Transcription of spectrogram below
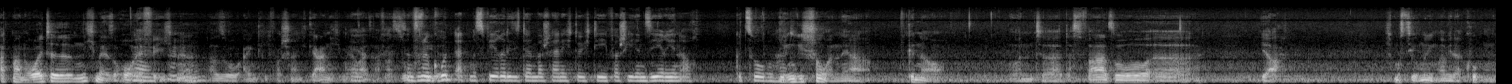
hat man heute nicht mehr so häufig. Ne? Also eigentlich wahrscheinlich gar nicht mehr, weil es einfach Das so ist dann so eine Grundatmosphäre, die sich dann wahrscheinlich durch die verschiedenen Serien auch gezogen hat. Irgendwie schon, ja, genau. Und äh, das war so, äh, ja, ich muss die unbedingt mal wieder gucken.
